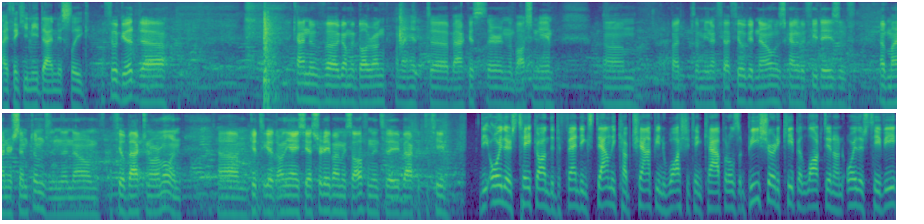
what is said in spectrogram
I think you need that in this league. I feel good. Uh, kind of uh, got my bell rung when I hit uh, Backes there in the Boston game. Um, but I mean, I feel good now. It was kind of a few days of, of minor symptoms, and then now I'm, I feel back to normal and um, good to get on the ice yesterday by myself, and then today back with the team. The Oilers take on the defending Stanley Cup champion Washington Capitals. Be sure to keep it locked in on Oilers TV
